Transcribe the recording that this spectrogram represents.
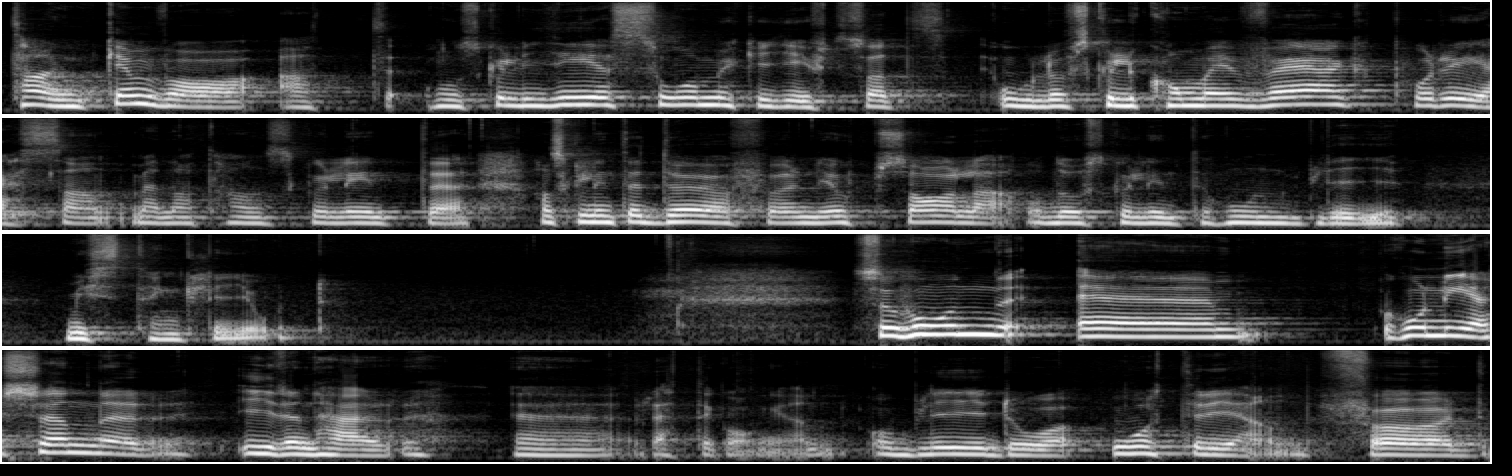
tanken var att hon skulle ge så mycket gift så att Olof skulle komma iväg på resan men att han skulle inte, han skulle inte dö förrän i Uppsala och då skulle inte hon bli misstänkliggjord. Så hon, eh, hon erkänner i den här eh, rättegången och blir då återigen förd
